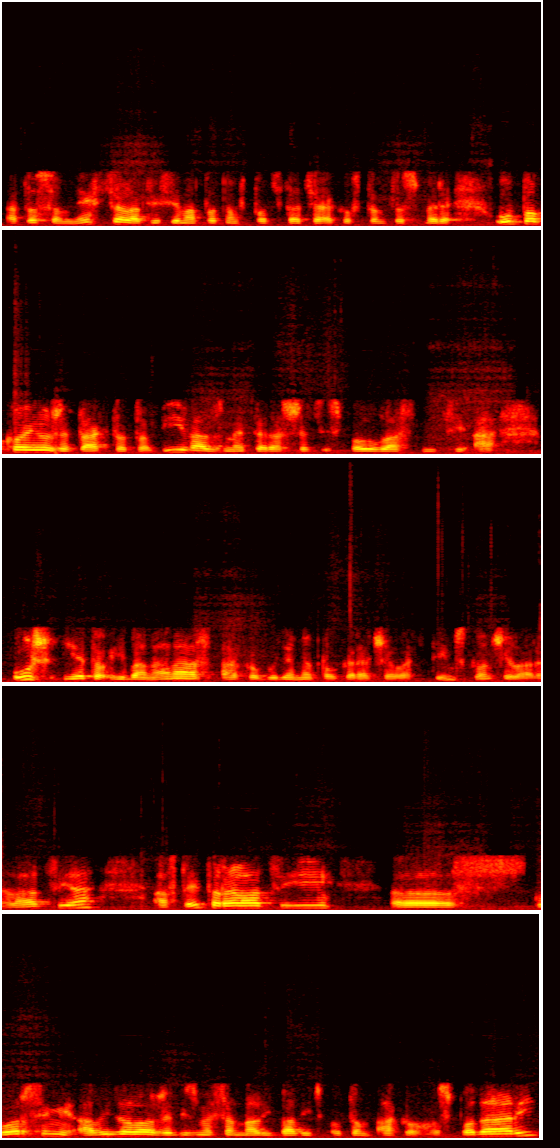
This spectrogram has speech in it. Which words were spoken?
a to som nechcel a ty si ma potom v podstate ako v tomto smere upokojil, že takto to býva, sme teraz všetci spoluvlastníci a už je to iba na nás, ako budeme pokračovať. Tým skončila relácia a v tejto relácii e, si mi avizoval, že by sme sa mali baviť o tom, ako hospodáriť,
